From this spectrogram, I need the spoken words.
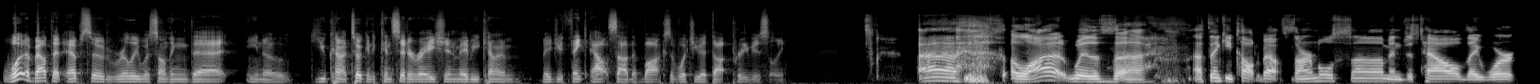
what about that episode really was something that you know you kind of took into consideration, maybe kind of made you think outside the box of what you had thought previously? Uh, a lot with, uh, I think he talked about thermals some and just how they work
